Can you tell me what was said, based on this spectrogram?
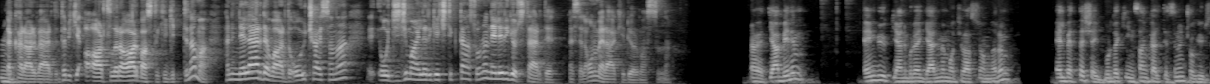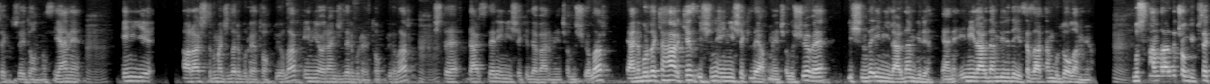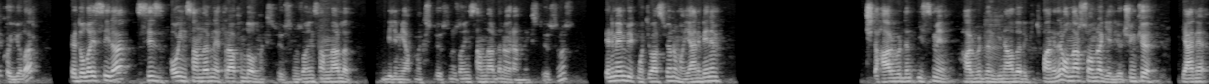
da karar verdin. Tabii ki artılara ağır bastı ki gittin ama hani neler de vardı o 3 ay sana e, o cicim ayları geçtikten sonra neleri gösterdi mesela onu merak ediyorum aslında. Evet ya benim en büyük yani buraya gelme motivasyonlarım elbette şey buradaki insan kalitesinin çok yüksek düzeyde olması. Yani Hı hı, en iyi araştırmacıları buraya topluyorlar, en iyi öğrencileri buraya topluyorlar. hı hı. İşte dersleri en iyi şekilde vermeye çalışıyorlar. Yani buradaki herkes işini en iyi şekilde yapmaya çalışıyor ve işinde en iyilerden biri. Yani en iyilerden biri değilse zaten burada olamıyor. Hı. Bu standardı çok yüksek koyuyorlar ve dolayısıyla siz o insanların etrafında olmak istiyorsunuz. O insanlarla bilim yapmak istiyorsunuz. O insanlardan öğrenmek istiyorsunuz. Benim en büyük motivasyonum o. Yani benim işte Harvard'ın ismi, Harvard'ın binaları, kütüphaneleri onlar sonra geliyor. Çünkü yani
